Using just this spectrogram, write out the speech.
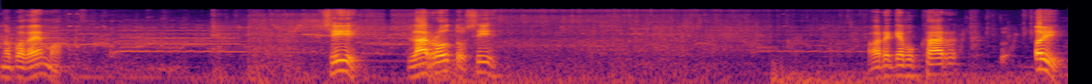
No podemos. Sí, la ha roto, sí. Ahora hay que buscar... ¡Ay!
